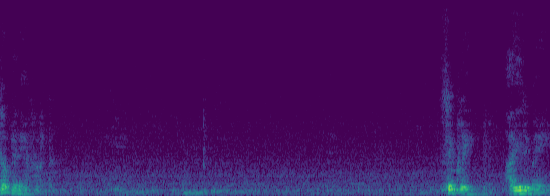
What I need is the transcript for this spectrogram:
Without any effort. Simply, I remain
